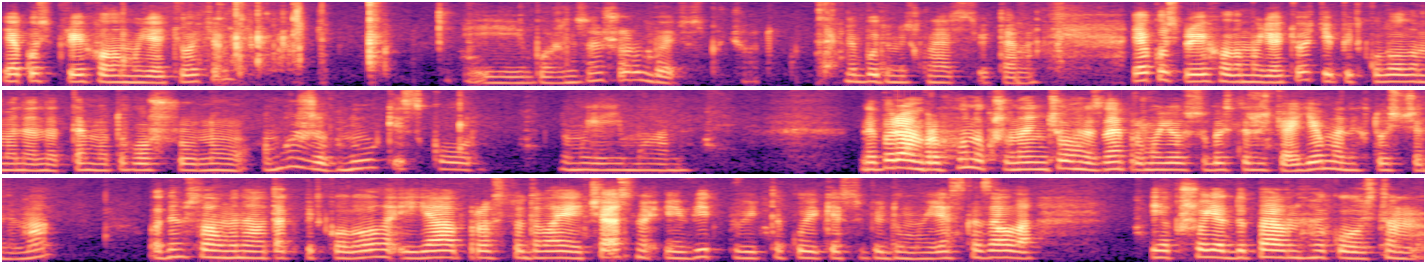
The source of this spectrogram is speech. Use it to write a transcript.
Якось приїхала моя тьотя. І, боже, не знаю, що робити спочатку. Не будемо відклонятися від теми. Якось приїхала моя тьотя і підколола мене на тему того, що ну, а може внуки скоро до моєї мами. Не беремо в рахунок, що вона нічого не знає про моє особисте життя. Є в мене хтось ще нема. Одним словом, вона отак підколола, і я просто дала їй чесно і відповідь таку, як я собі думаю. Я сказала, якщо я до певного якогось там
